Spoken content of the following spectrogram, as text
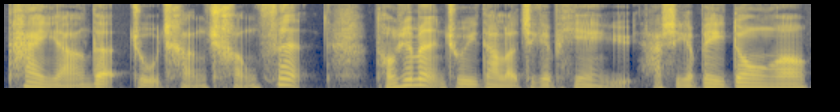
太阳的组成成分。同学们注意到了这个片语，它是一个被动哦。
